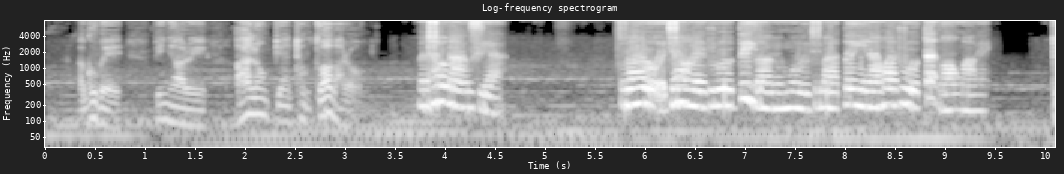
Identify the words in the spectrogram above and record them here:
။အခုပဲပညာတွေအားလုံးပြန်ထုတ်သွားပါတော့မထောက်နိုင်ဘူးဆရာကျမတို့အကြောင်းလဲသူတို့သိသွားပြီမို့လို့ကျမသိရင်တော့သူ့ကိုတတ်သွားအောင်ပါပဲ။ တ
